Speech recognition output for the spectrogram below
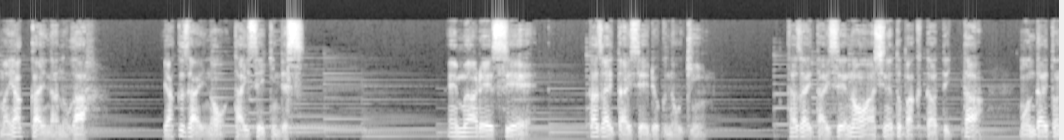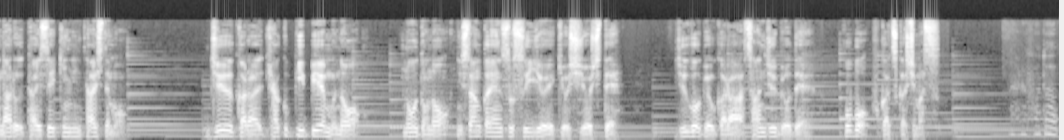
まあ、厄介なのが薬剤の耐性菌です。MRSA 多剤耐性緑膿菌。多剤耐性のアシネトバクターといった問題となる耐性菌に対しても10から 100ppm の濃度の二酸化塩素水溶液を使用して15秒から30秒でほぼ不活化します。ど。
